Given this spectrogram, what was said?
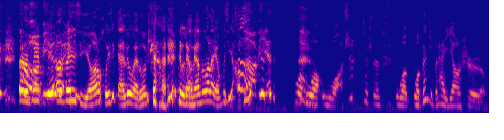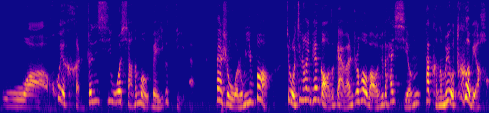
但是非别非常珍惜，完了回去改六百多遍，两年多了也不想。特别。我我我是就是我我跟你不太一样，是我会很珍惜我想的某每一个点，但是我容易忘。就是我经常一篇稿子改完之后吧，我觉得还行，它可能没有特别好，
